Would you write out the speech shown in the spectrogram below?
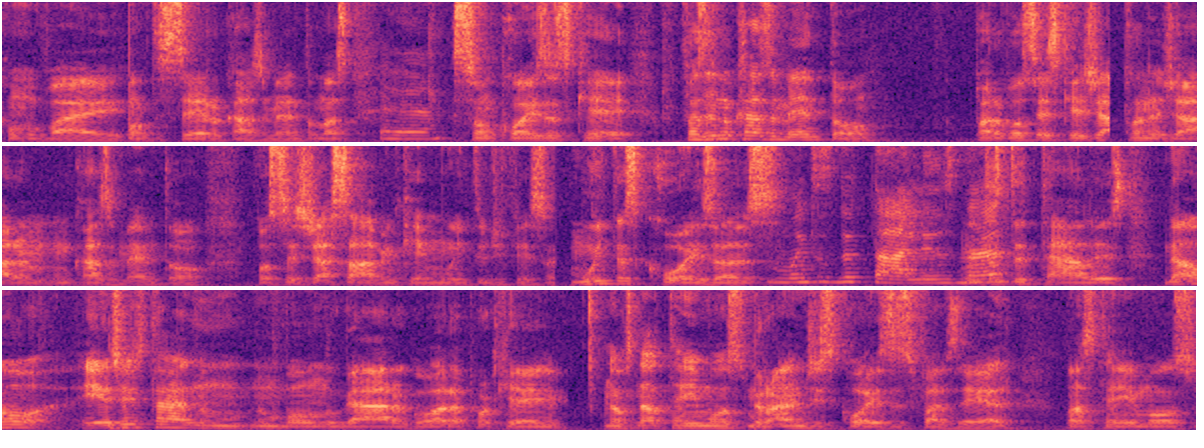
como vai acontecer o casamento, mas É, são coisas que fazendo casamento para vocês que já planejaram um casamento vocês já sabem que é muito difícil muitas coisas muitos detalhes, né? muitos detalhes não e a gente está num, num bom lugar agora porque nós não temos grandes coisas a fazer mas temos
